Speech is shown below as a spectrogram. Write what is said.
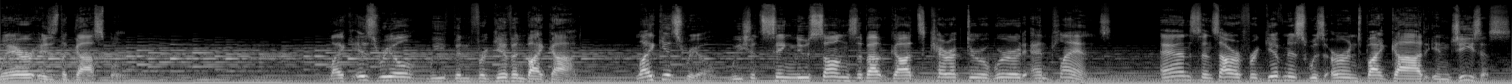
Where is the gospel? Like Israel, we've been forgiven by God. Like Israel, we should sing new songs about God's character, word, and plans. And since our forgiveness was earned by God in Jesus,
